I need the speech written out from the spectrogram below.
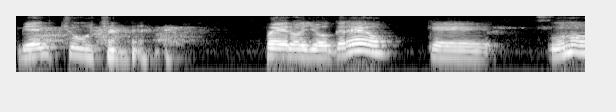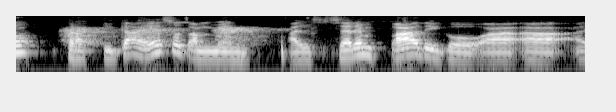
bien chucho, pero yo creo que uno practica eso también al ser empático, a,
